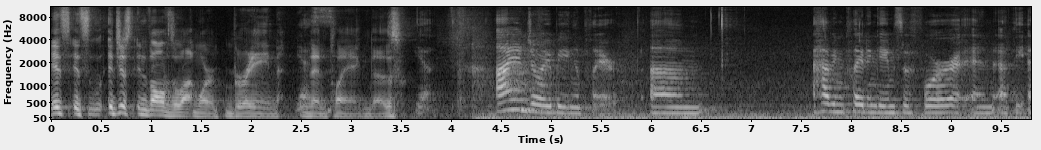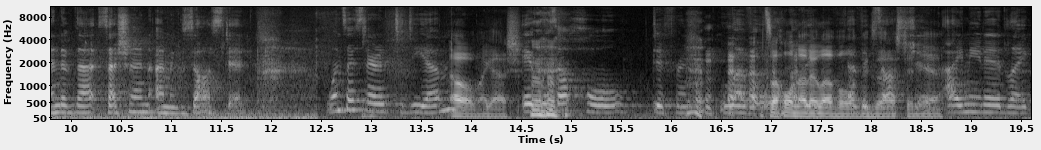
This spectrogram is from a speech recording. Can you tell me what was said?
it's it's it just involves a lot more brain Yes. than playing does. Yeah. I enjoy being a player. Um, having played in games before, and at the end of that session, I'm exhausted. Once I started to DM, Oh my gosh. it was a whole different level. It's a whole of nother e- level of exhaustion, yeah. I needed like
